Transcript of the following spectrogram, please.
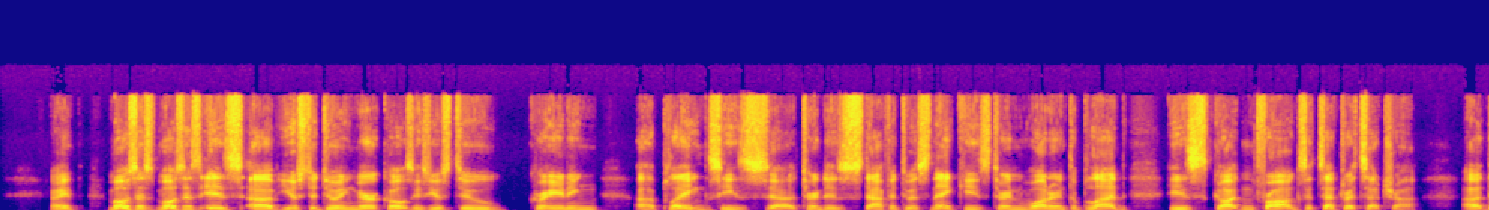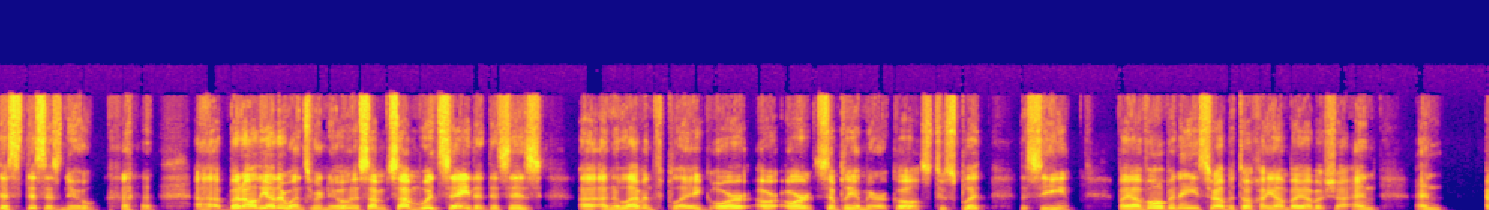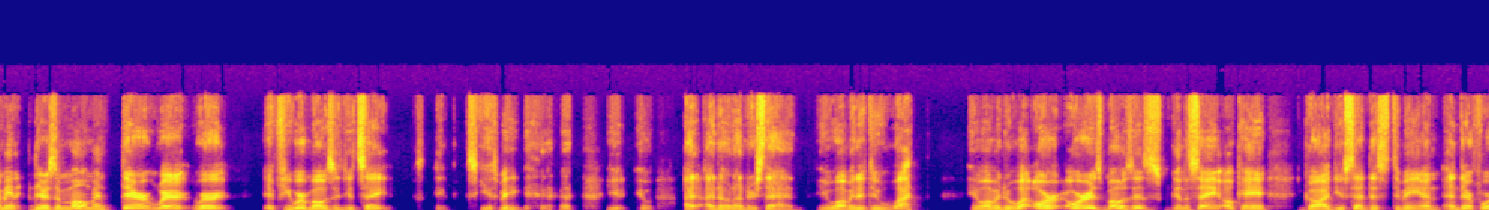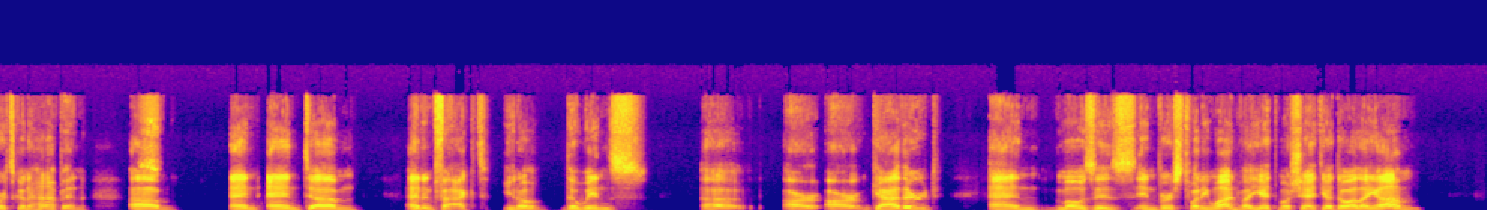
Right? Moses Moses is uh, used to doing miracles. He's used to creating uh, plagues. He's uh, turned his staff into a snake. He's turned water into blood. He's gotten frogs, etc., etc. Uh, this this is new, uh, but all the other ones were new. Some some would say that this is uh, an eleventh plague, or or or simply a miracle to split the sea. And and I mean, there's a moment there where where if you were Moses, you'd say, "Excuse me, you, you I, I don't understand. You want me to do what? You want me to do what? Or or is Moses going to say, "Okay, God, you said this to me, and and therefore it's going to happen"? Um, and and um, and in fact, you know, the winds uh, are are gathered, and Moses in verse twenty one, "Vayet Moshe et yado al hayam,"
